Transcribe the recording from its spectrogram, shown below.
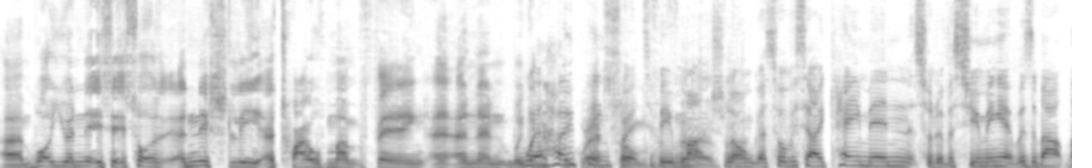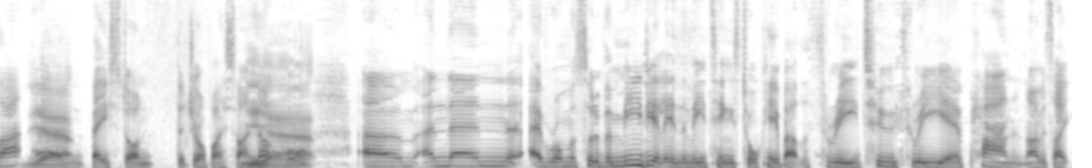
Um, what are you? Is it sort of initially a 12-month thing, a- and then we're, We're hoping for it to be much longer. So obviously, I came in sort of assuming it was about that, Yeah. um, based on the job I signed Yeah. up for. Um, and then everyone was sort of immediately in the meetings talking about the three, two, three year plan, and I was like.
